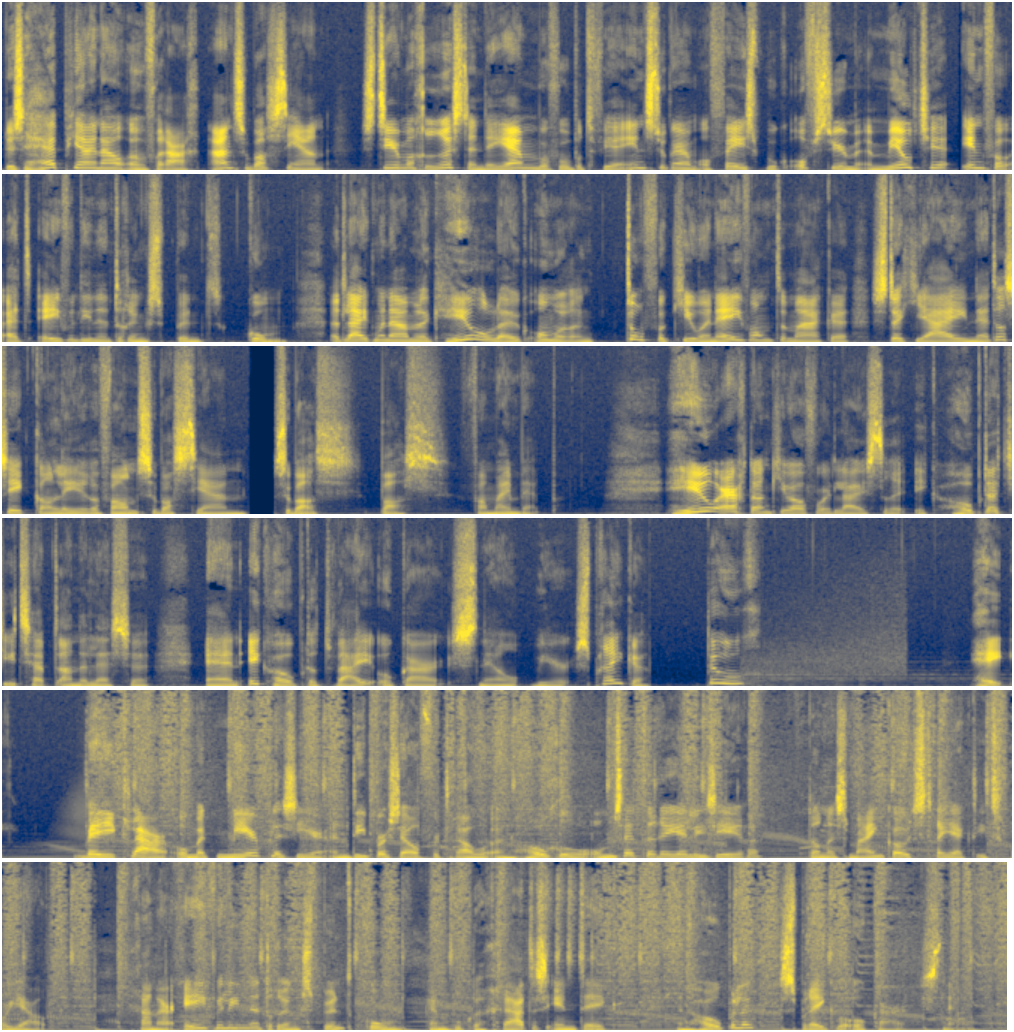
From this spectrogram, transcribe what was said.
Dus heb jij nou een vraag aan Sebastiaan? Stuur me gerust een DM, bijvoorbeeld via Instagram of Facebook, of stuur me een mailtje info@evelinedrunks.com. Het lijkt me namelijk heel leuk om er een toffe Q&A van te maken, zodat jij, net als ik, kan leren van Sebastiaan, Sebas, Bas van mijn web. Heel erg dankjewel voor het luisteren. Ik hoop dat je iets hebt aan de lessen. En ik hoop dat wij elkaar snel weer spreken. Doeg! Hey, ben je klaar om met meer plezier en dieper zelfvertrouwen een hogere omzet te realiseren? Dan is mijn coachtraject iets voor jou. Ga naar evelinedrunks.com en boek een gratis intake. En hopelijk spreken we elkaar snel.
